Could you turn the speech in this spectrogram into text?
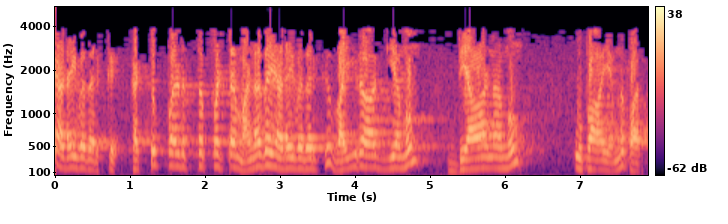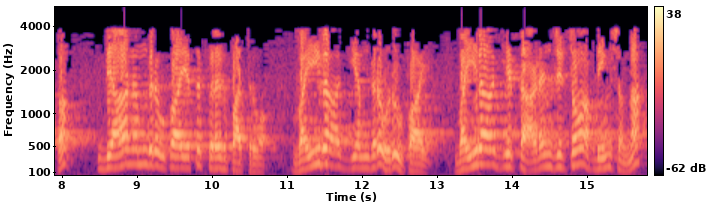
அடைவதற்கு கட்டுப்படுத்தப்பட்ட மனதை அடைவதற்கு வைராகியமும் தியானமும் உபாயம்னு பார்த்தோம். தியானம்ங்கிற உபாயத்தை பிறகு பார்த்துருவோம். வைராகியம்ங்கிற ஒரு உபாயம். வைராகியத்தை அடைஞ்சிட்டோம் அப்படின்னு சொன்னா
